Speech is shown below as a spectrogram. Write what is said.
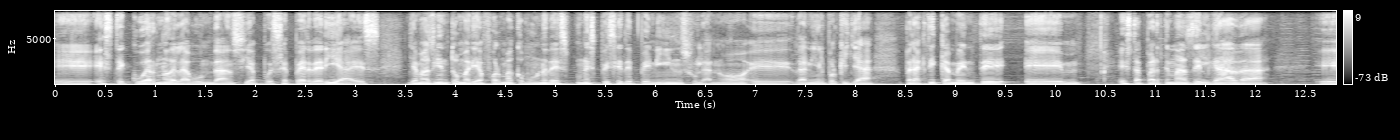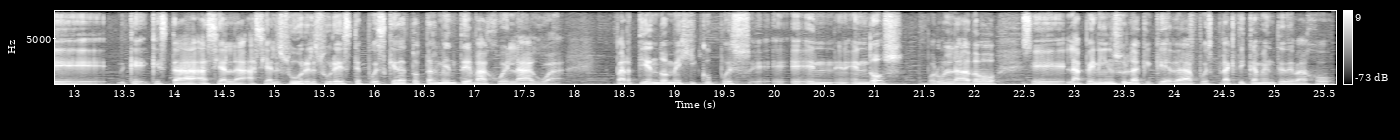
eh, este cuerno de la abundancia, pues se perdería. Es, ya más bien tomaría forma como una, una especie de península, ¿no, eh, Daniel? Porque ya prácticamente em, esta parte más delgada, que, está hacia, la, hacia el sur, el sureste, pues queda totalmente bajo el agua, partiendo México pues en, en dos por un lado eh, la península que queda pues prácticamente debajo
